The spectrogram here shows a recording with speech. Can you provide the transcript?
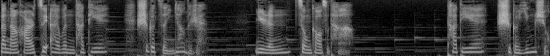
那男孩最爱问他爹是个怎样的人，女人总告诉他，他爹是个英雄，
